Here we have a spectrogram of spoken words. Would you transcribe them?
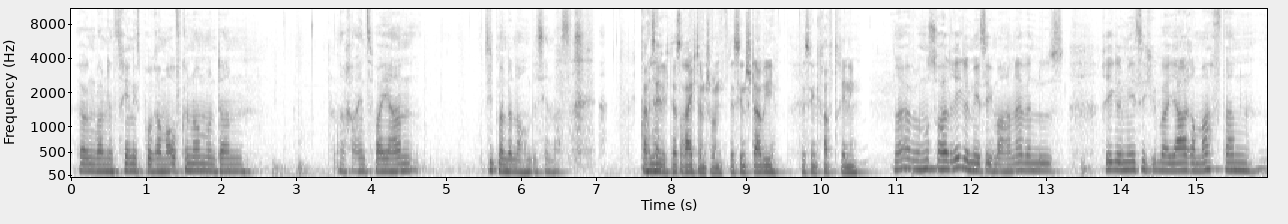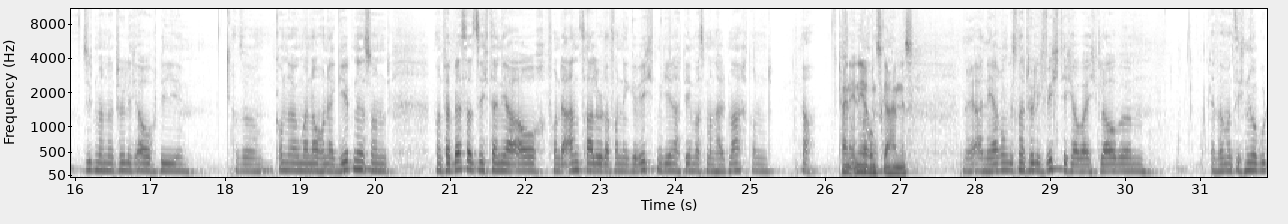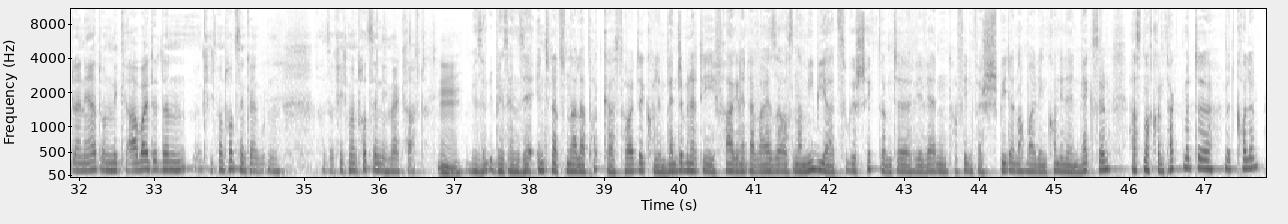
irgendwann ins Trainingsprogramm aufgenommen und dann nach ein, zwei Jahren sieht man dann noch ein bisschen was. Tatsächlich, das reicht dann schon. Bisschen Stabi, bisschen Krafttraining. Naja, das musst du halt regelmäßig machen. Ne? Wenn du es regelmäßig über Jahre machst, dann sieht man natürlich auch die, also kommt irgendwann auch ein Ergebnis und man verbessert sich dann ja auch von der Anzahl oder von den Gewichten, je nachdem, was man halt macht. Und ja. Kein Ernährungsgeheimnis. Nee, Ernährung ist natürlich wichtig, aber ich glaube, wenn man sich nur gut ernährt und nichts arbeitet, dann kriegt man trotzdem keinen guten, also kriegt man trotzdem nicht mehr Kraft. Mhm. Wir sind übrigens ein sehr internationaler Podcast heute. Colin Benjamin hat die Frage netterweise aus Namibia zugeschickt und äh, wir werden auf jeden Fall später nochmal den Kontinent wechseln. Hast du noch Kontakt mit, äh, mit Colin?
